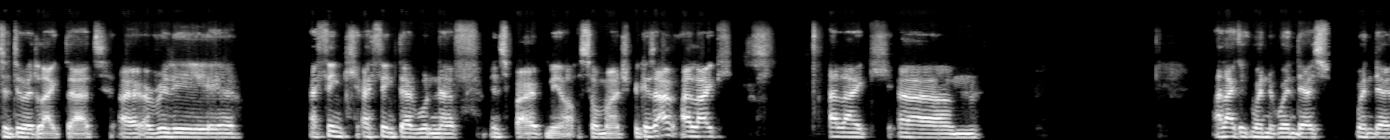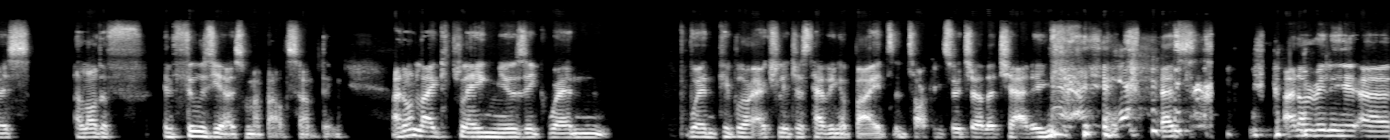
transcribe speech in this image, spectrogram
to do it like that. I, I really, uh, I think, I think that wouldn't have inspired me so much because I, I like, I like, um, I like it when when there's when there's a lot of enthusiasm about something. I don't like playing music when when people are actually just having a bite and talking to each other, chatting. That's I don't really. Uh,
